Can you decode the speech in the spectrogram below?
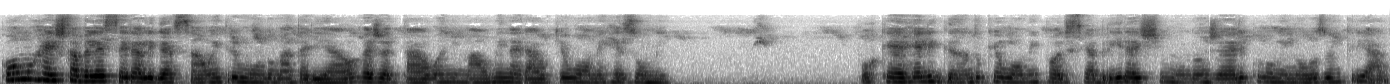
Como restabelecer a ligação entre o mundo material, vegetal, animal, mineral que o homem resume? Porque é religando que o homem pode se abrir a este mundo angélico, luminoso incriado.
